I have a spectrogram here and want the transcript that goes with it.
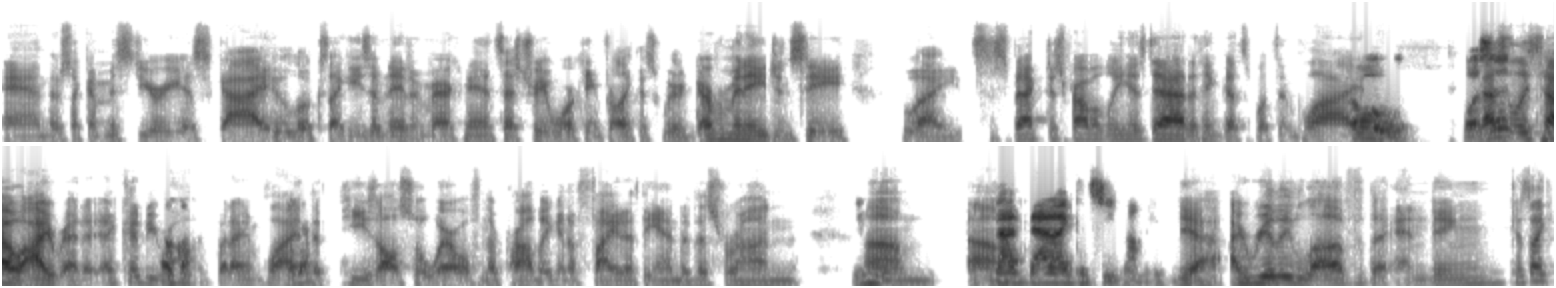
and there's like a mysterious guy who looks like he's of Native American ancestry working for like this weird government agency who I suspect is probably his dad. I think that's what's implied. Oh, was that's it? at least how I read it. I could be Okay. wrong, but I implied Okay. that he's also a werewolf, and they're probably going to fight at the end of this run. Mhm. Um, um, that that I could see coming. yeah, I really love the ending because like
